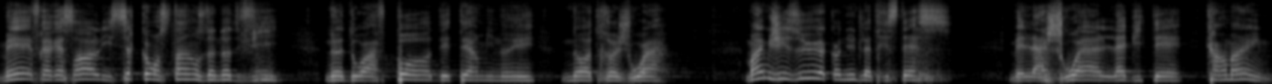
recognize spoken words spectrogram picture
Mais, frères et sœurs, les circonstances de notre vie ne doivent pas déterminer notre joie. Même Jésus a connu de la tristesse, mais la joie l'habitait quand même.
